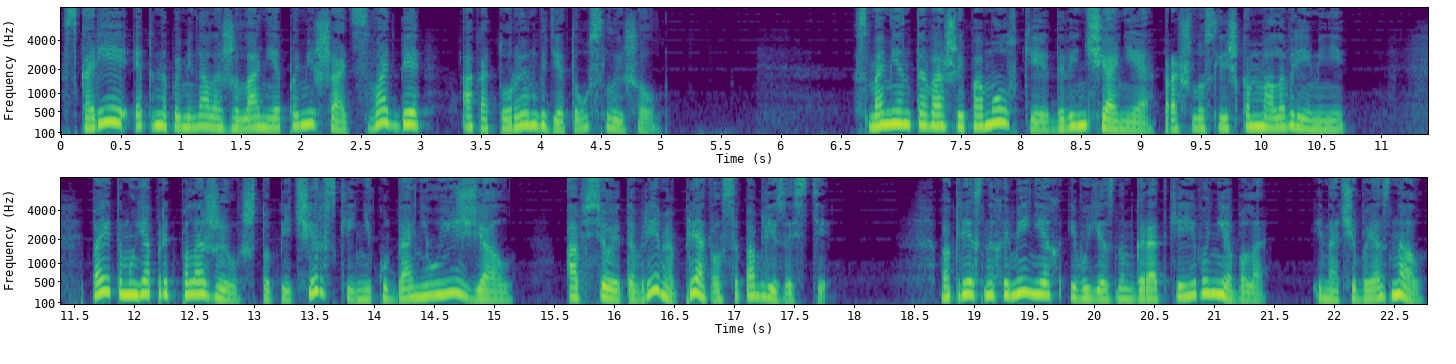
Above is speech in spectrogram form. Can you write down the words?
Скорее, это напоминало желание помешать свадьбе, о которой он где-то услышал. С момента вашей помолвки до венчания прошло слишком мало времени. Поэтому я предположил, что Печерский никуда не уезжал, а все это время прятался поблизости. В окрестных имениях и в уездном городке его не было, иначе бы я знал.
